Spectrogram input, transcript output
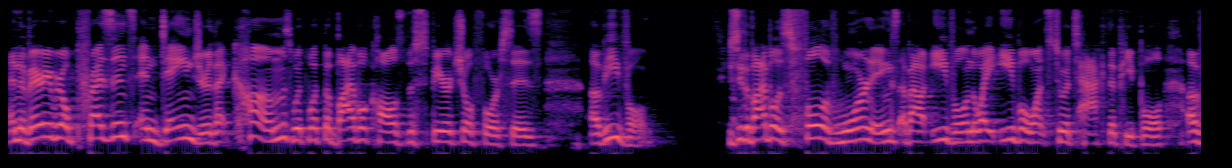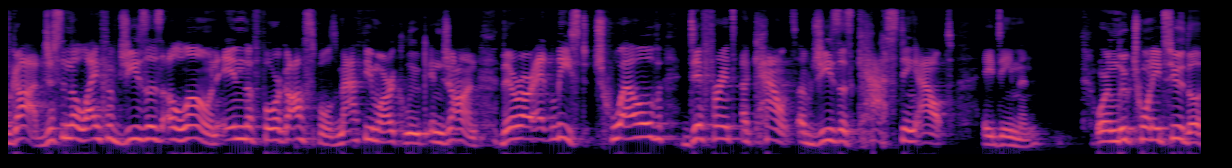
and the very real presence and danger that comes with what the Bible calls the spiritual forces of evil. You see, the Bible is full of warnings about evil and the way evil wants to attack the people of God. Just in the life of Jesus alone, in the four Gospels Matthew, Mark, Luke, and John there are at least 12 different accounts of Jesus casting out a demon. Or in Luke 22, the,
